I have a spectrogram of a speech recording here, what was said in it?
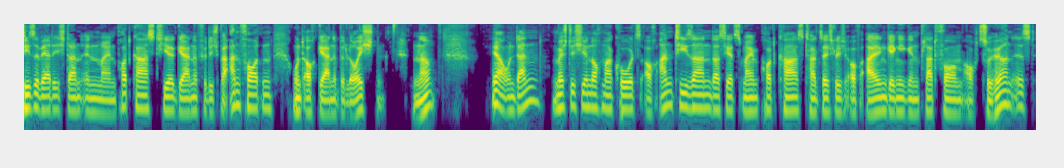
Diese werde ich dann in meinem Podcast hier gerne für dich beantworten und auch gerne beleuchten, ne? Ja, und dann möchte ich hier noch mal kurz auch anteasern, dass jetzt mein Podcast tatsächlich auf allen gängigen Plattformen auch zu hören ist.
